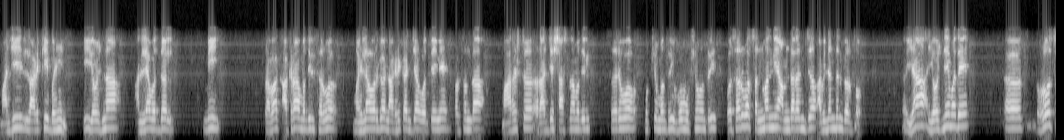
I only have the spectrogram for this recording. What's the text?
माझी लाडकी बहीण ही योजना आणल्याबद्दल मी प्रभाग अकरामधील सर्व महिला वर्ग नागरिकांच्या वतीने प्रथमदा महाराष्ट्र राज्य शासनामधील सर्व मुख्यमंत्री उपमुख्यमंत्री व सर्व सन्माननीय आमदारांचं अभिनंदन करतो. या योजनेमध्ये रोज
